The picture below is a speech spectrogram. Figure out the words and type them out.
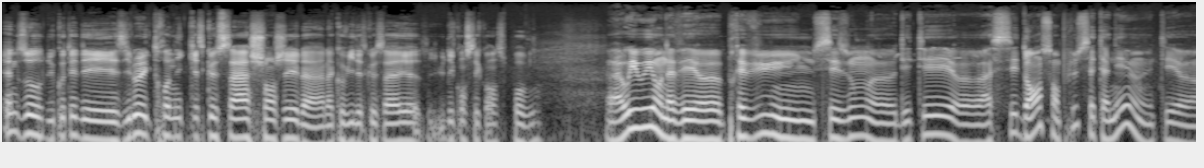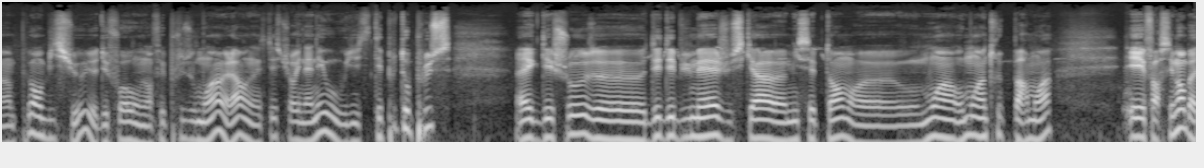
Enzo, du côté des îlots électroniques, qu'est-ce que ça a changé la, Covid? Est-ce que ça a eu des conséquences pour vous? Ah oui, oui, on avait euh, prévu une saison d'été assez dense en plus cette année. On était un peu ambitieux. Il y a des fois où on en fait plus ou moins. Là, on était sur une année où c'était plutôt plus avec des choses euh, dès début mai jusqu'à euh, mi-septembre, euh, au, moins, au moins un truc par mois. Et forcément, bah,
